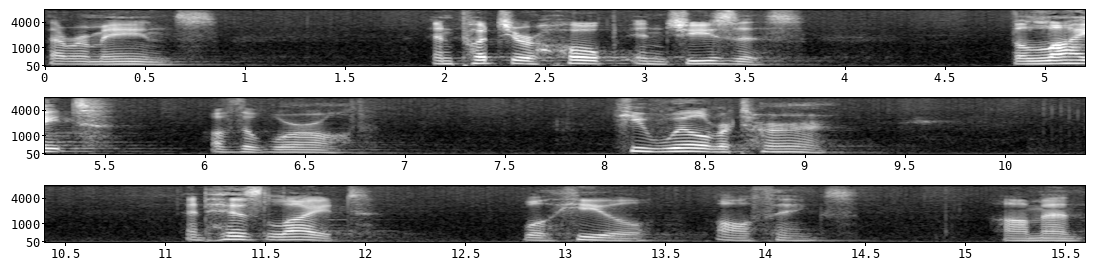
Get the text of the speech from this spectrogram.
that remains. And put your hope in Jesus, the light of the world. He will return, and His light will heal all things. Amen.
